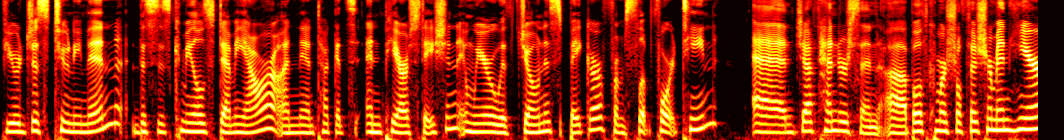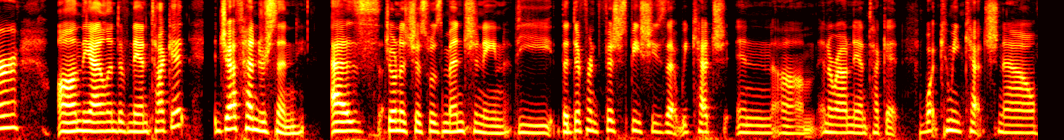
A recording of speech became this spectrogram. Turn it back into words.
if you're just tuning in this is camille's demi hour on nantucket's npr station and we are with jonas baker from slip 14 and jeff henderson uh, both commercial fishermen here on the island of nantucket jeff henderson as Jonas just was mentioning, the the different fish species that we catch in um, in around Nantucket. What can we catch now?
